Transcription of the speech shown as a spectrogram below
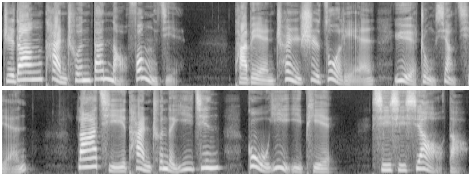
只当探春单恼凤姐，他便趁势做脸，越重向前，拉起探春的衣襟，故意一瞥，嘻嘻笑道：“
